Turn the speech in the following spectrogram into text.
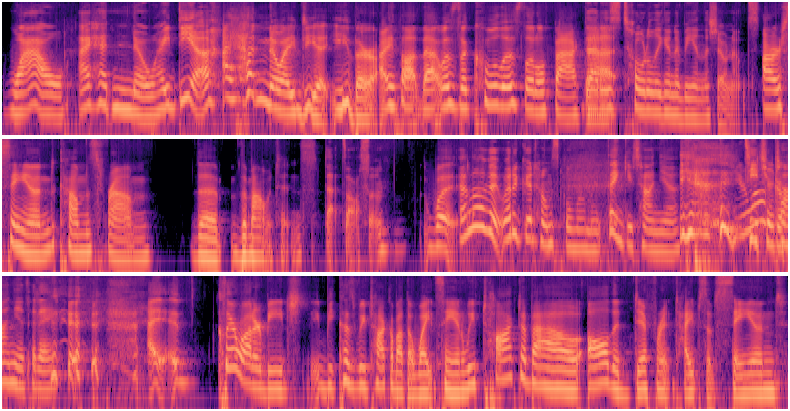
Wow, I had no idea. I had no idea either. I thought that was the coolest little fact. that, that is totally going to be in the show notes. Our sand comes from the the mountains. That's awesome. What I love it. What a good homeschool moment. Thank you, Tanya. yeah, you're Teacher welcome. Tanya today. I, uh, Clearwater Beach, because we talk about the white sand, we've talked about all the different types of sand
